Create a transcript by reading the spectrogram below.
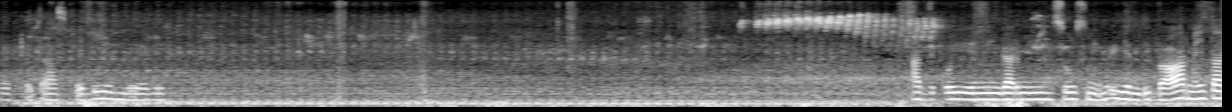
ਬੈਠੇ ਤਾਸ ਖੇਡੀ ਜਾਂਦੇ ਹੈਗੇ। ਅੱਜ ਕੋਈ ਇੰਨੀ ਗਰਮੀ ਮਹਿਸੂਸ ਨਹੀਂ ਹੋਈ ਜਾਂਦੀ ਬਾਹਰ ਨਹੀਂ ਤਾਂ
